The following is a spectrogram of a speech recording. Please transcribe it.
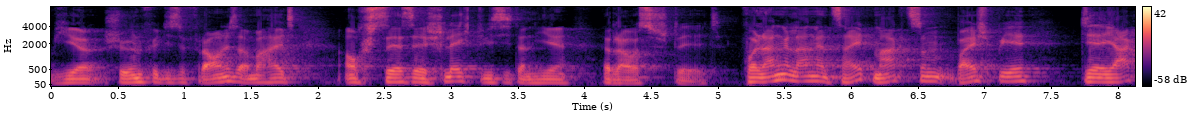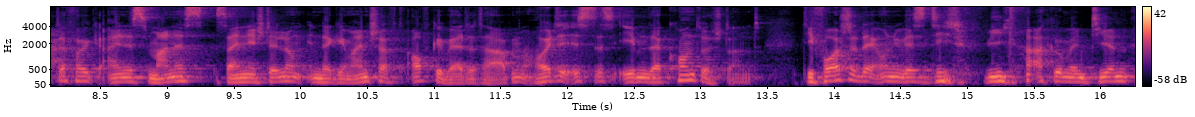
hier schön für diese Frauen ist, aber halt auch sehr, sehr schlecht, wie sich dann hier herausstellt. Vor langer, langer Zeit mag zum Beispiel der Jagderfolg eines Mannes seine Stellung in der Gemeinschaft aufgewertet haben. Heute ist es eben der Kontostand. Die Forscher der Universität Wien argumentieren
